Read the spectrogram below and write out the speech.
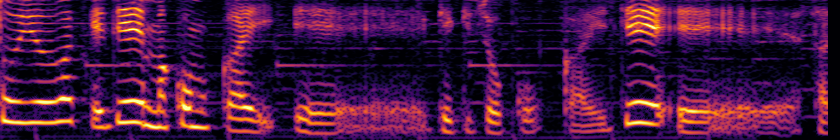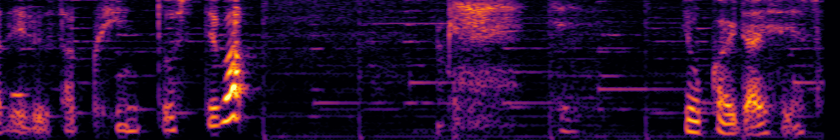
というわけで、まあ、今回、えー、劇場公開で、えー、される作品としては「えー、妖怪大戦争」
